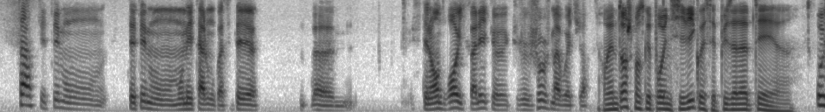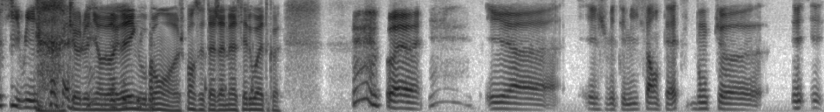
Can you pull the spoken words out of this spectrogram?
ça c'était mon, c'était mon, mon étalon. Quoi. C'était, c'était l'endroit où il fallait que, que, je jauge ma voiture. En même temps, je pense que pour une Civic, ouais, c'est plus adapté. Aussi, oui. que le Nürburgring, où bon, euh, je pense que t'as jamais assez de watts, quoi. Ouais, ouais. Et, euh, et je m'étais mis ça en tête. Donc, euh, et,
